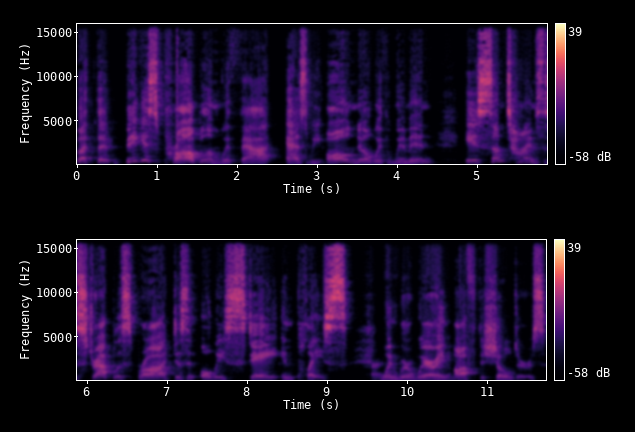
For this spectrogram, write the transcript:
But the biggest problem with that, as we all know with women, is sometimes the strapless bra doesn't always stay in place right. when we're wearing mm-hmm. off the shoulders.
